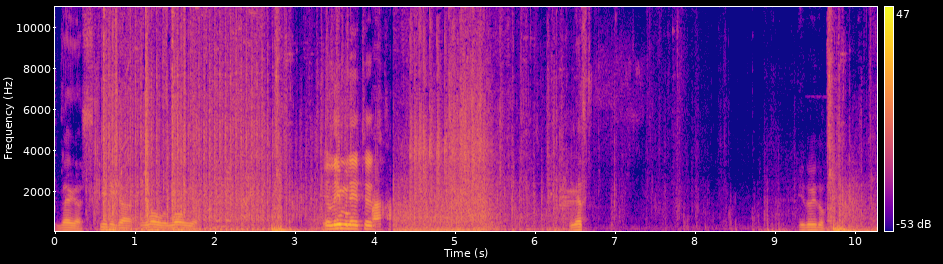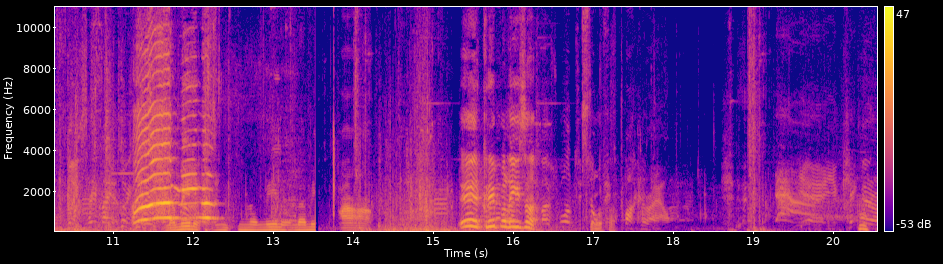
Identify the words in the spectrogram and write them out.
Ne ga, skini ga, low, low je. Eliminated. Yes. Idu, idu. Ah! Na minu, na minu, na minu. Ah. Eh, a, E, kripa Liza! Most wanted sort this fucker out. Yeah, you kicked their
